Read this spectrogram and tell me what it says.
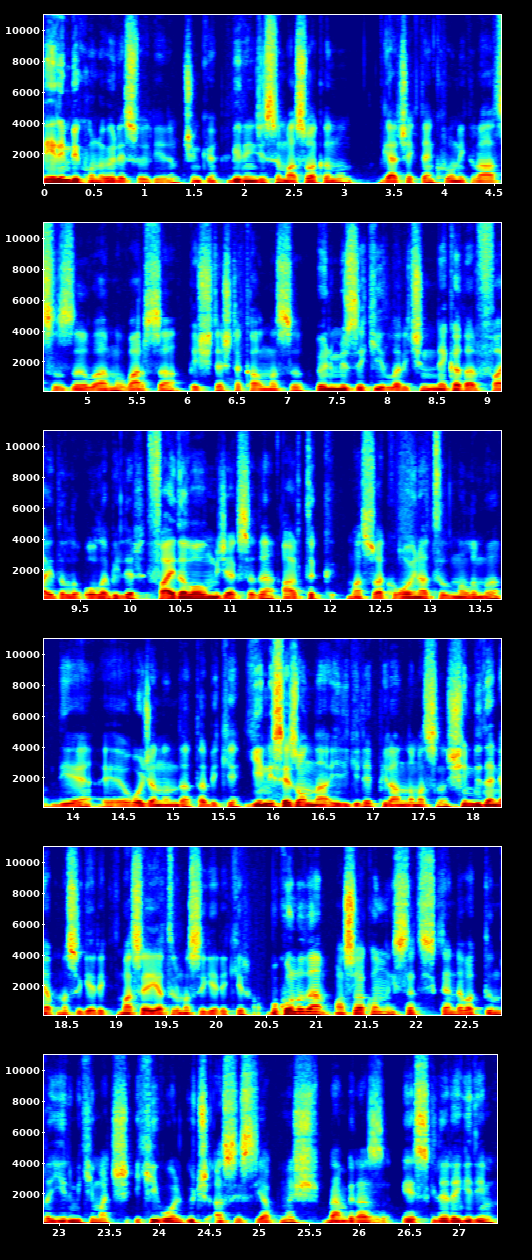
derin bir konu öyle söyleyelim. Çünkü birincisi Masuaku'nun gerçekten kronik rahatsızlığı var mı? Varsa Beşiktaş'ta kalması önümüzdeki yıllar için ne kadar faydalı olabilir? Faydalı olmayacaksa da artık Masuaku oynatılmalı mı diye e, hocanın da tabii ki yeni sezonla ilgili planlamasını şimdiden yapması gerek, masaya yatırması gerekir. Bu konuda Masuaku'nun istatistiklerine baktığımda 22 maç, 2 gol, 3 asist yapmış. Ben biraz eskilere gideyim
